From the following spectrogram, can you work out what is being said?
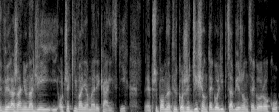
y, wyrażaniu nadziei i oczekiwań amerykańskich. E, Przypomnę tylko, że 10 lipca bieżącego roku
